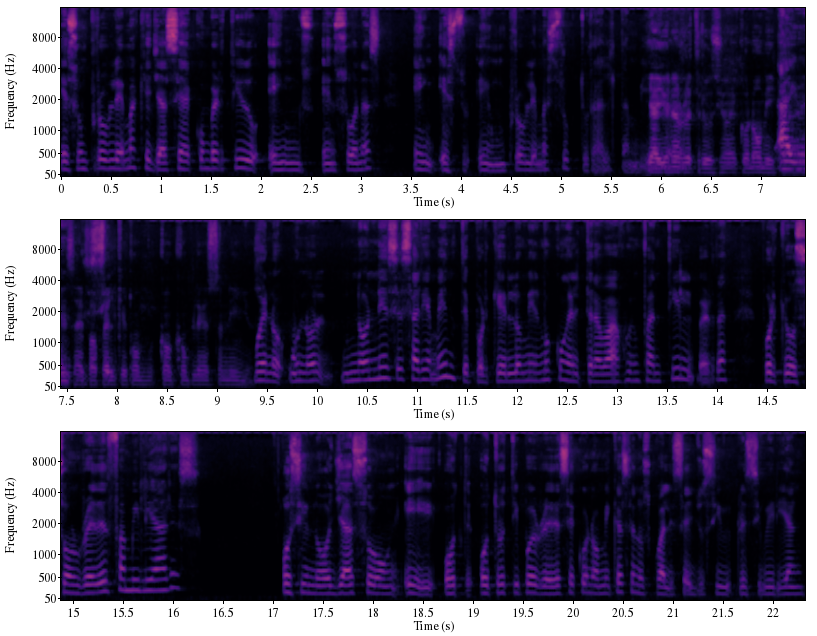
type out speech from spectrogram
es un problema que ya se ha convertido en, en zonas en, un problema estructural también. Y hay una retribución económica en ese papel que cumplen estos niños. Bueno, uno no necesariamente, porque es lo mismo con el trabajo infantil, ¿verdad? Porque o son redes familiares, o si no, ya son eh, otro, tipo de redes económicas en los cuales ellos sí recibirían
